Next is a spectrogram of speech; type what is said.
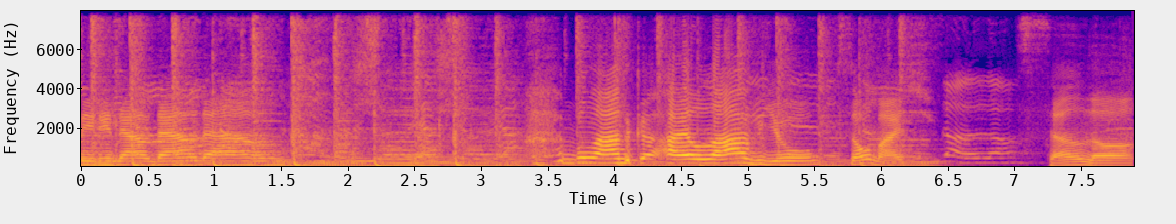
Diddy down, down, down. Blanca, I love you so much. Село.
